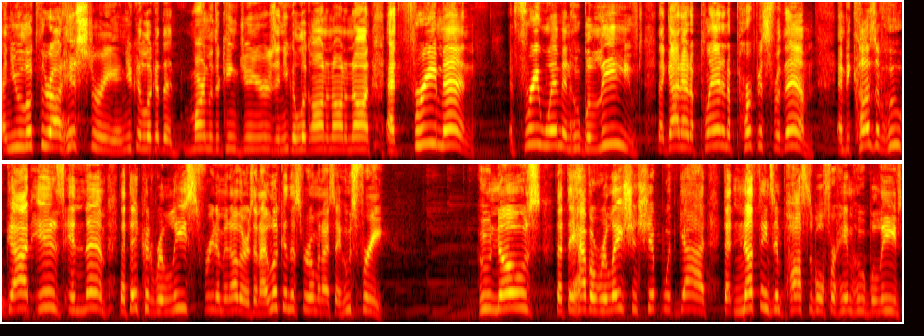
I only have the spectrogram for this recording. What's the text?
and you look throughout history and you can look at the Martin Luther King Jr.'s and you can look on and on and on at free men and free women who believed that God had a plan and a purpose for them. And because of who God is in them, that they could release freedom in others. And I look in this room and I say, who's free? Who knows that they have a relationship with God, that nothing's impossible for him who believes,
